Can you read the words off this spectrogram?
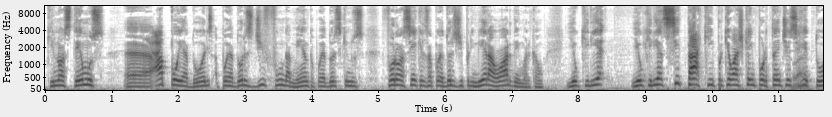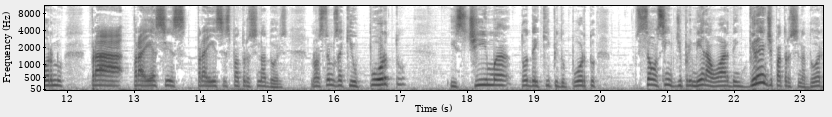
que nós temos eh, apoiadores, apoiadores de fundamento, apoiadores que nos foram assim aqueles apoiadores de primeira ordem, Marcão. E eu queria e eu queria citar aqui porque eu acho que é importante esse retorno para esses para esses patrocinadores. Nós temos aqui o Porto, Estima, toda a equipe do Porto são assim de primeira ordem, grande patrocinador,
